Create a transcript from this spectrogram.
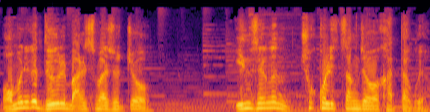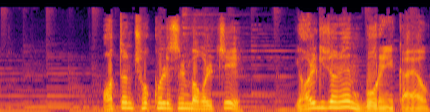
어머니가 늘 말씀하셨죠. 인생은 초콜릿 상자와 같다고요. 어떤 초콜릿을 먹을지 열기 전엔 모르니까요.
